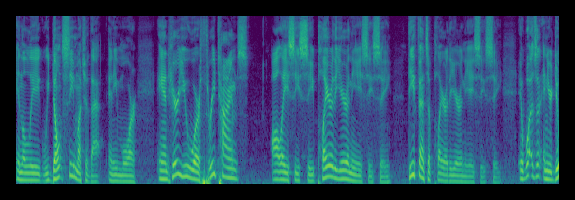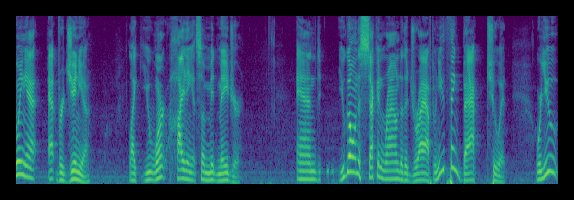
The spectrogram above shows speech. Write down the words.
in the league. We don't see much of that anymore. And here you were three times All ACC, Player of the Year in the ACC, Defensive Player of the Year in the ACC. It wasn't, and you're doing it at Virginia, like you weren't hiding at some mid major. And you go in the second round of the draft. When you think back to it, were you,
